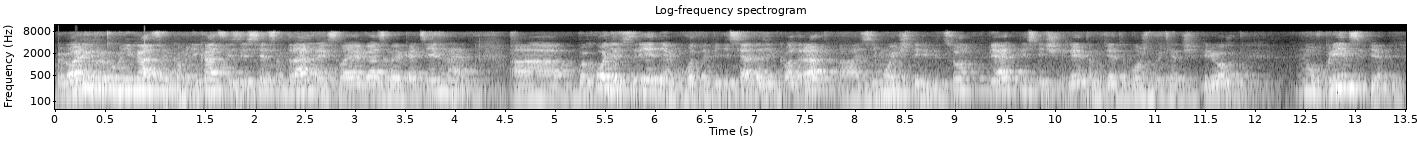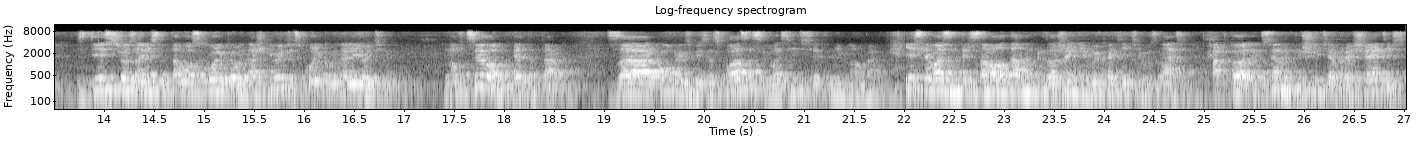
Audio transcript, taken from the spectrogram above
Поговорим про коммуникации. Коммуникации здесь все центральные, своя газовая котельная. А, выходит в среднем вот на 51 квадрат, а, зимой 4500, 5000, летом где-то может быть от 4 ну, в принципе, здесь все зависит от того, сколько вы нажмете, сколько вы нальете. Но в целом это так. За комплекс бизнес-класса, согласитесь, это немного. Если вас заинтересовало данное предложение, вы хотите узнать актуальную цену, пишите, обращайтесь.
